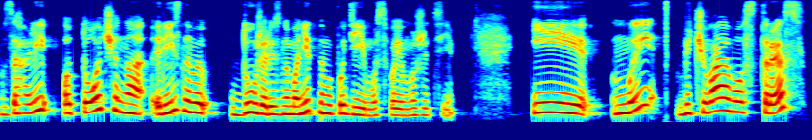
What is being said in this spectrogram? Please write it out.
взагалі оточена різними дуже різноманітними подіями у своєму житті. І ми відчуваємо стрес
